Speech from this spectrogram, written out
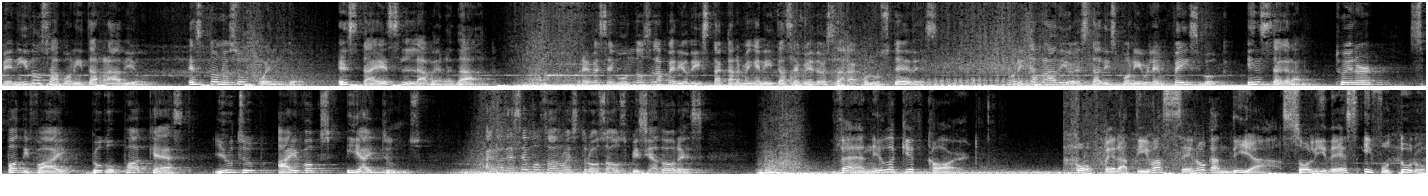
Bienvenidos a Bonita Radio. Esto no es un cuento, esta es la verdad. Breves segundos, la periodista Carmen Enita Acevedo estará con ustedes. Bonita Radio está disponible en Facebook, Instagram, Twitter, Spotify, Google Podcast, YouTube, iVoox y iTunes. Agradecemos a nuestros auspiciadores. Vanilla Gift Card. Cooperativa Seno Gandía, Solidez y Futuro.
